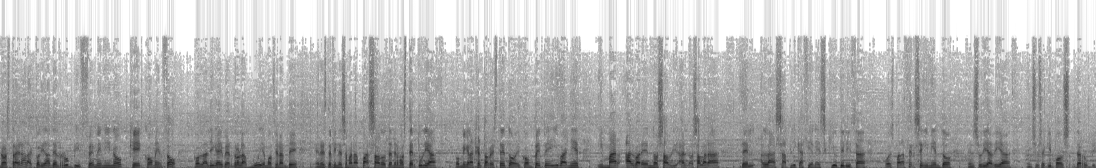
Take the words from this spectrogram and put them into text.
nos traerá la actualidad del rugby femenino que comenzó con la Liga Iberdrola muy emocionante en este fin de semana pasado. Tendremos tertulia con Miguel Ángel Torresteto y con Pepe Ibáñez y Mar Álvarez nos, nos hablará de las aplicaciones que utiliza pues para hacer seguimiento en su día a día en sus equipos de rugby.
